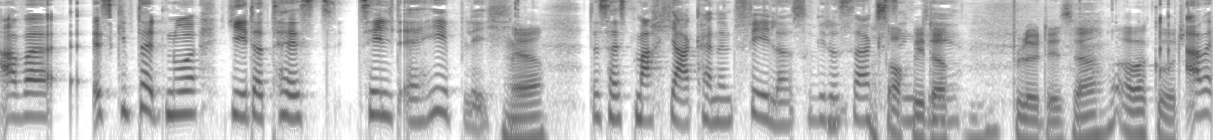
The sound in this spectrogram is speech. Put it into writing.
aber es gibt halt nur, jeder Test zählt erheblich. Ja. Das heißt, mach ja keinen Fehler, so wie du sagst. Was auch wieder blöd ist, ja, aber gut. Aber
